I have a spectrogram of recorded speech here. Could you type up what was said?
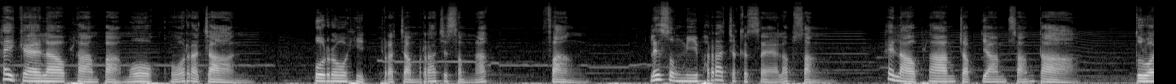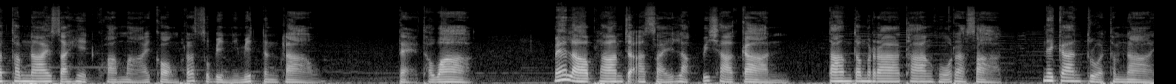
ให้แก่ลาวพราหมป่าโมกโหราจารย์ ปุโรหิตประจำราชสำนัก ฟัง และทรงมีพระราชกระแสรับสั่ง ให้ลาวพราหมจับยามสามตา ตรวจทำนายสาเหตุความหมายของพระสุบินนิมิตดังกล่าว แต่ทว่า แม้ลาวพราหมจะอาศัยหลักวิชาการ ตามตำราทางโหราศาสตร์ ในการตรวจทำนาย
